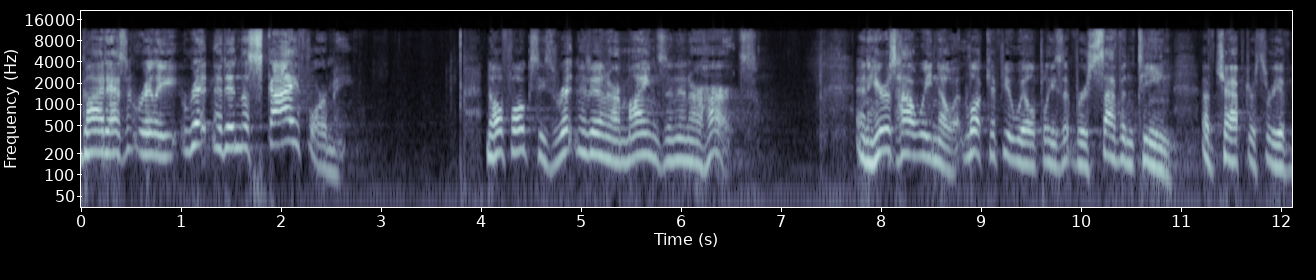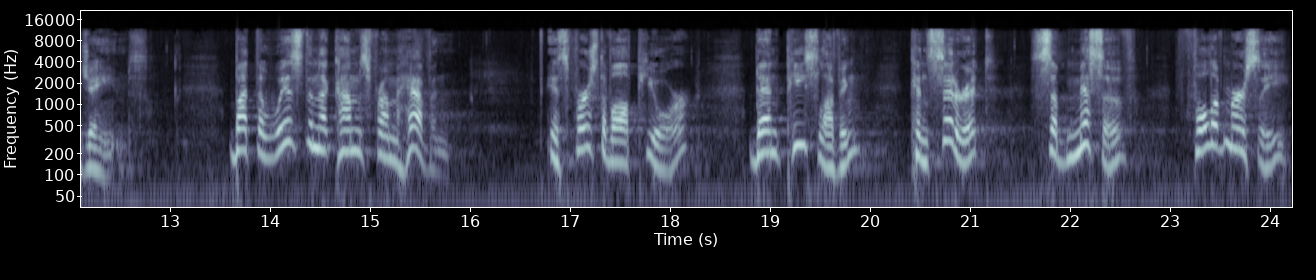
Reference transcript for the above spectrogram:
God hasn't really written it in the sky for me. No, folks, He's written it in our minds and in our hearts. And here's how we know it. Look, if you will, please, at verse 17 of chapter 3 of James. But the wisdom that comes from heaven is first of all pure, then peace loving, considerate, submissive, full of mercy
